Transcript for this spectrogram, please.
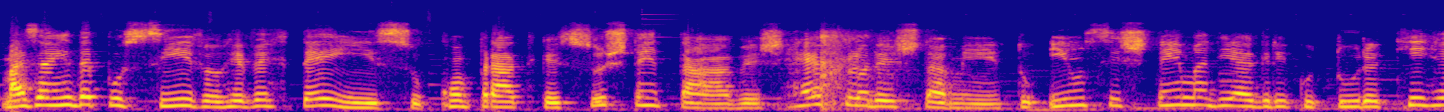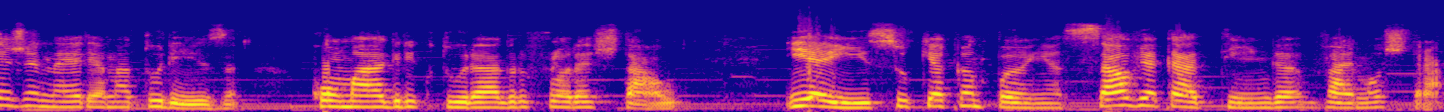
Mas ainda é possível reverter isso com práticas sustentáveis, reflorestamento e um sistema de agricultura que regenere a natureza, como a agricultura agroflorestal e é isso que a campanha Salve a Caatinga vai mostrar.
